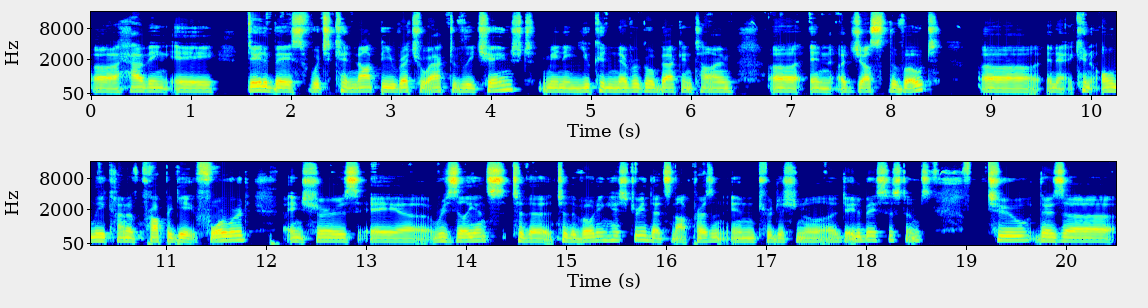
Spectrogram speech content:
uh, having a database which cannot be retroactively changed, meaning you can never go back in time uh, and adjust the vote. Uh, and it can only kind of propagate forward, ensures a uh, resilience to the to the voting history that's not present in traditional uh, database systems. Two, there's a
